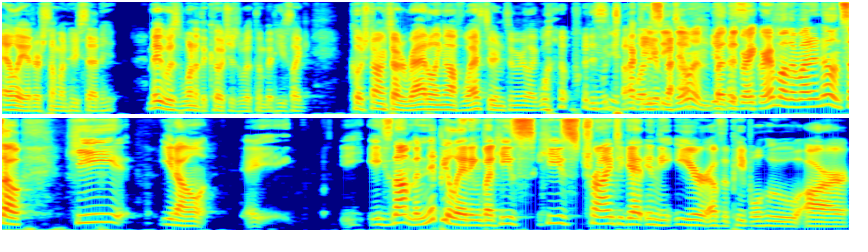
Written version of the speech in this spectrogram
Elliot or someone who said maybe it was one of the coaches with him, but he's like, Coach Strong started rattling off westerns, and we were like, "What? What is he talking what is he about?" doing? But the great grandmother might have known. So he, you know, eh, he's not manipulating, but he's he's trying to get in the ear of the people who are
